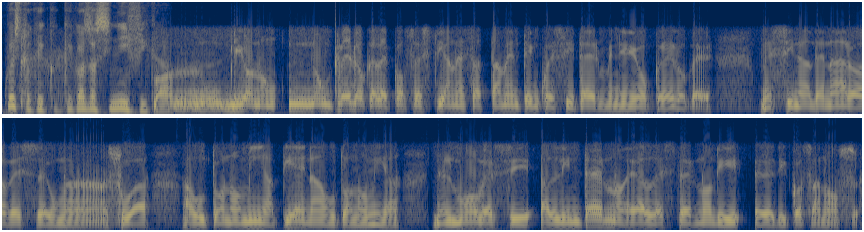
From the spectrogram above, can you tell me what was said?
Questo che, che cosa significa? Io non, non, credo che le cose stiano esattamente in questi termini, io credo che Messina Denaro avesse una sua autonomia, piena autonomia nel muoversi all'interno e all'esterno di, eh, di Cosa Nostra.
